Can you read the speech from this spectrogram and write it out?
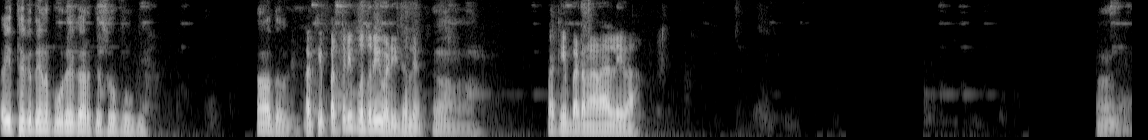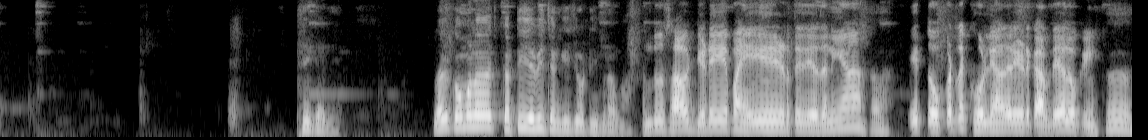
ਇੱਥੇ ਕੁ ਦਿਨ ਪੂਰੇ ਕਰਕੇ ਸੋ ਪਊਗੀ ਆ ਦੋ ਜੀ। ਬਾਕੀ ਪੱਤਰੀ ਪੁੱਤਰੀ ਬੜੀ ਥੱਲੇ। ਹਾਂ। ਬਾਕੀ ਬਟਨ ਵਾਲਾ ਲੇਵਾ। ਹਾਂ ਠੀਕ ਹੈ ਜੀ। ਲੈ ਕੋਮਲ ਕੱਟੀ ਇਹ ਵੀ ਚੰਗੀ ਝੋਟੀ ਭਰਾਵਾ। ਸੰਧੂ ਸਾਹਿਬ ਜਿਹੜੇ ਆਪਾਂ ਇਹ ਰੇਟ ਤੇ ਦੇ ਦੇਣੀ ਆ ਹਾਂ। ਨਾ ਇਹ ਤੋਕੜ ਤੇ ਖੋਲਿਆਂ ਦੇ ਰੇਟ ਕਰਦੇ ਆ ਲੋਕੀ। ਹਾਂ।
